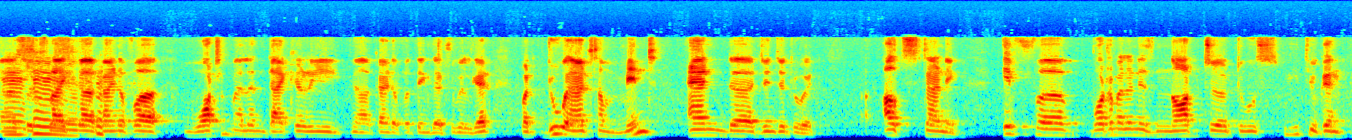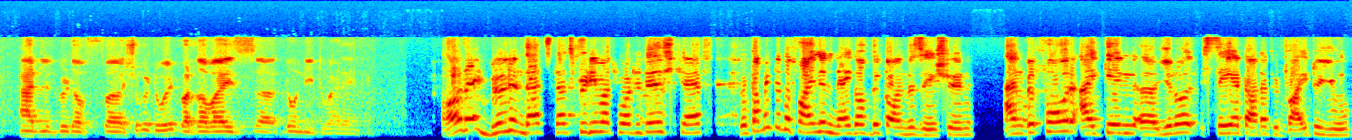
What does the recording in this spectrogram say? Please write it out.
Uh, So it's like Mhm. a kind of a watermelon daiquiri uh, kind of a thing that you will get. But do add some mint and uh, ginger to it. Outstanding. If uh, watermelon is not uh, too sweet, you can add a little bit of uh, sugar to it. But otherwise, uh, don't need to add anything. All right, brilliant. That's that's pretty much what it is, chef. We're coming to the final leg of the conversation, and before I can, uh, you know, say a tata goodbye to you,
